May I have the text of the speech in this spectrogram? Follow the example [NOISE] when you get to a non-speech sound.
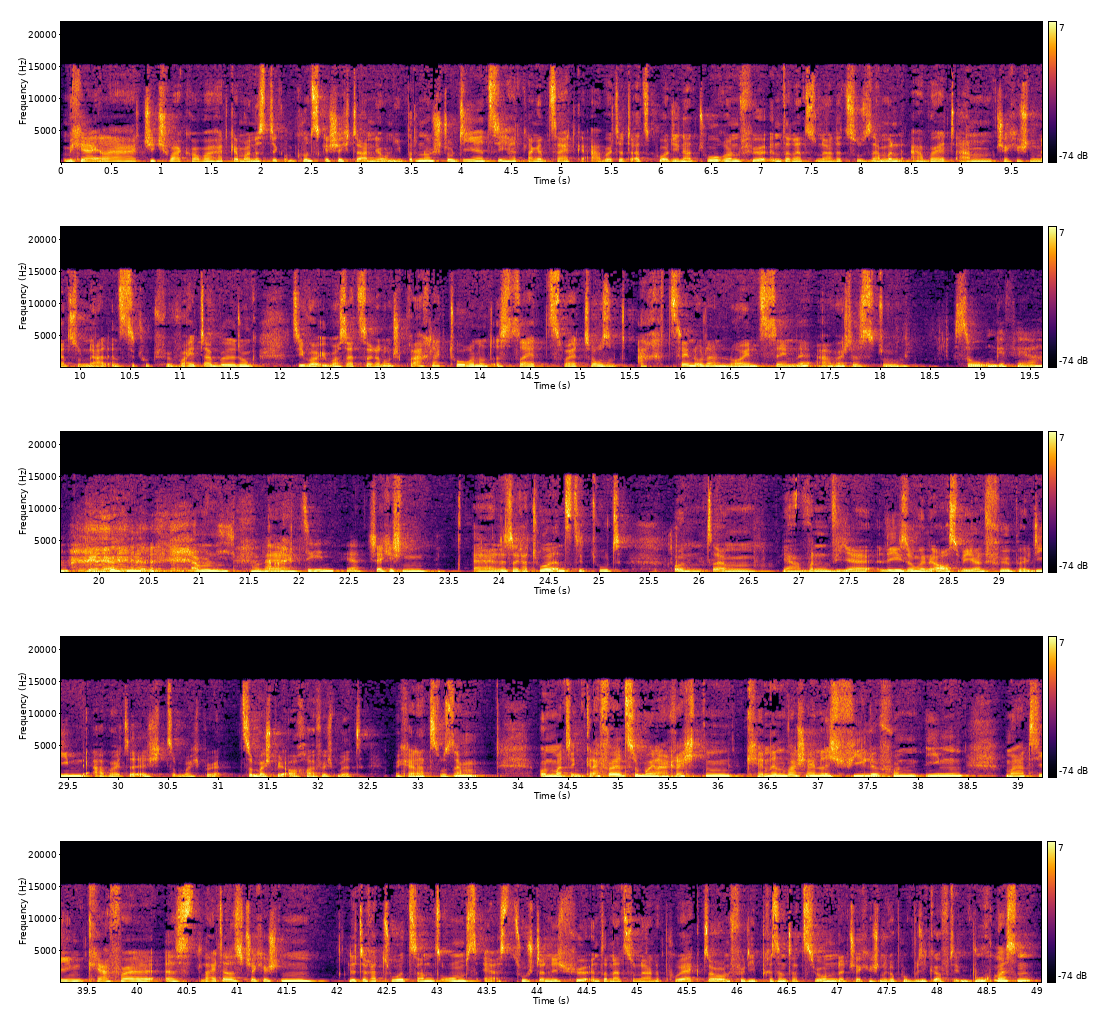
Michaela Cicváková hat Germanistik und Kunstgeschichte an der Uni Brno studiert. Sie hat lange Zeit gearbeitet als Koordinatorin für internationale Zusammenarbeit am Tschechischen Nationalinstitut für Weiterbildung. Sie war Übersetzerin und Sprachlektorin und ist seit 2018 oder 19, ne, arbeitest du so ungefähr. Genau. Am [LAUGHS] ich glaube 18, äh, ja. Tschechischen äh, Literaturinstitut. Und ähm, ja, wenn wir Lesungen auswählen für Berlin, arbeite ich zum Beispiel, zum Beispiel auch häufig mit Michaela zusammen. Und Martin Kraffel zu meiner Rechten kennen wahrscheinlich viele von Ihnen. Martin Kraffel ist Leiter des tschechischen Literaturzentrums. Er ist zuständig für internationale Projekte und für die Präsentation der Tschechischen Republik auf den Buchmessen.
